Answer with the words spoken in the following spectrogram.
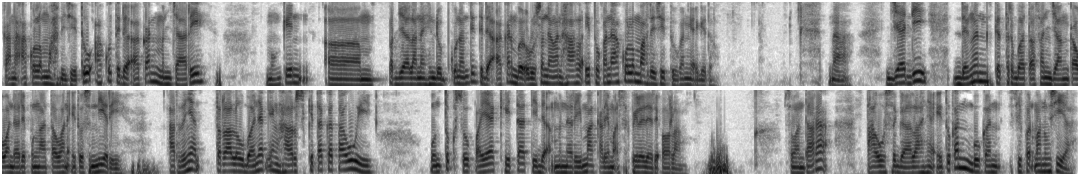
karena aku lemah di situ aku tidak akan mencari mungkin um, perjalanan hidupku nanti tidak akan berurusan dengan hal itu karena aku lemah di situ kan kayak gitu. Nah, jadi dengan keterbatasan jangkauan dari pengetahuan itu sendiri, artinya terlalu banyak yang harus kita ketahui untuk supaya kita tidak menerima kalimat sepele dari orang. Sementara tahu segalanya itu kan bukan sifat manusia.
